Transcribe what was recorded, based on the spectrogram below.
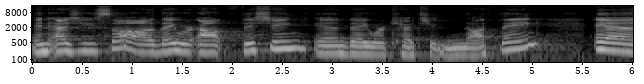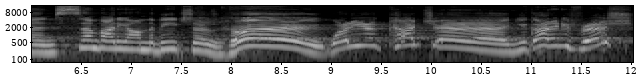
And as you saw, they were out fishing and they were catching nothing. And somebody on the beach says, Hey, what are you catching? You got any fish?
